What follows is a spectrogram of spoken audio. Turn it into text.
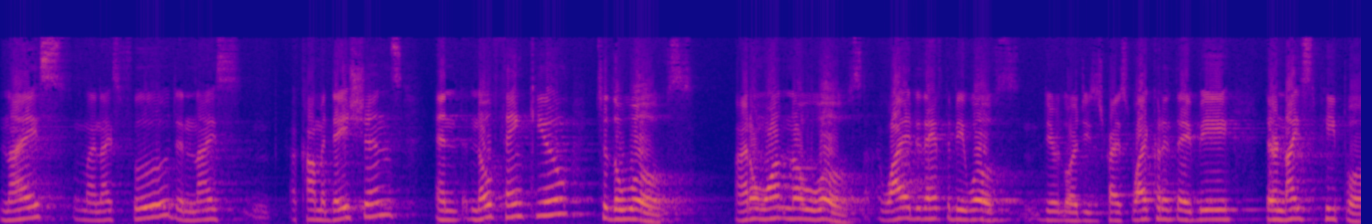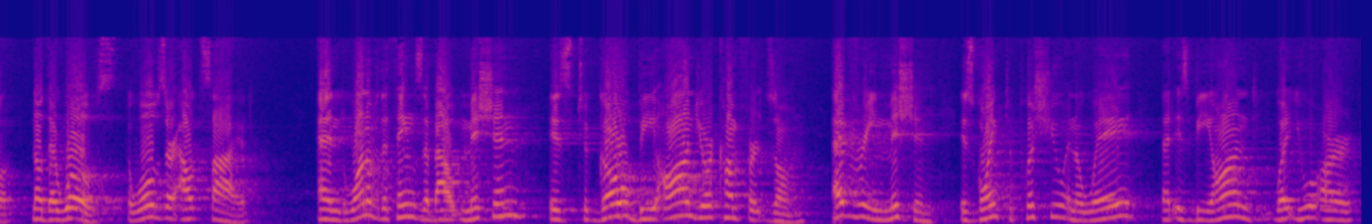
nice, my nice food and nice accommodations, and no thank you to the wolves. I don't want no wolves. Why do they have to be wolves, dear Lord Jesus Christ? Why couldn't they be? They're nice people. No, they're wolves. The wolves are outside. And one of the things about mission is to go beyond your comfort zone. Every mission is going to push you in a way that is beyond what you are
